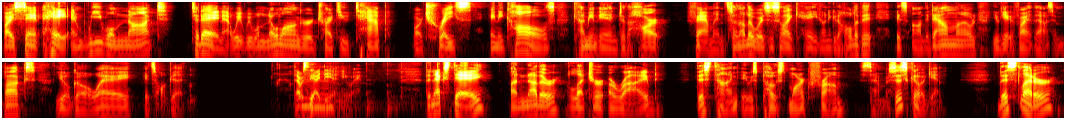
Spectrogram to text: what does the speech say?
by saying, "Hey, and we will not today. Now we, we will no longer try to tap or trace any calls coming into the Hart family. So in other words, it's like, hey, if you want to get a hold of it, it's on the download. You'll get five thousand bucks. You'll go away. It's all good. That was the Mhm. idea anyway. The next day, another letter arrived. This time it was postmarked from San Francisco again. This letter,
